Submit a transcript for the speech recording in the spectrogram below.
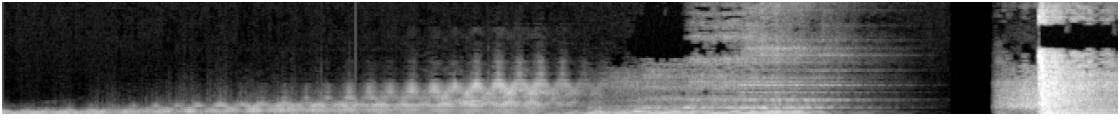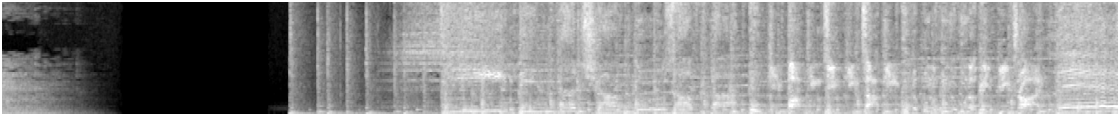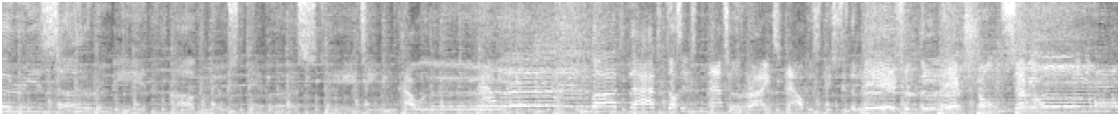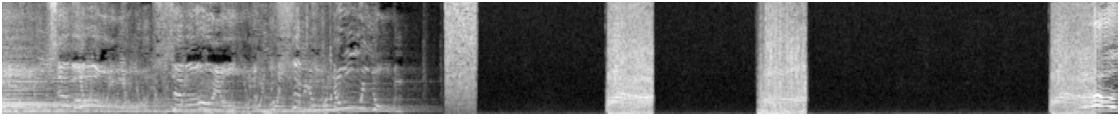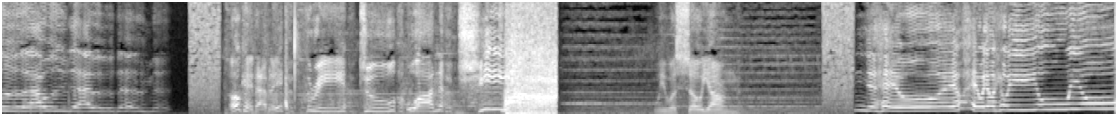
Deep in the jungles of power. But that doesn't matter right now, cause this is the Lazer Collection 7. Okay, family. Three, two, one, cheese! We were so young.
